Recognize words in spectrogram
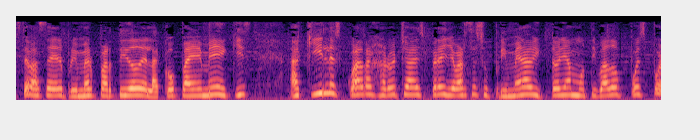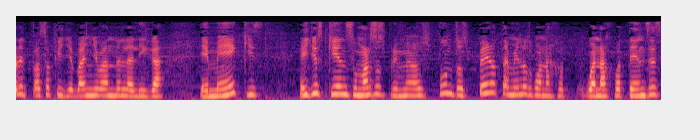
Este va a ser el primer partido de la Copa MX Aquí la escuadra jarocha espera llevarse su primera victoria motivado pues por el paso que llevan llevando en la Liga MX. Ellos quieren sumar sus primeros puntos, pero también los guanajuatenses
